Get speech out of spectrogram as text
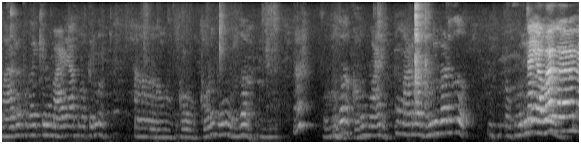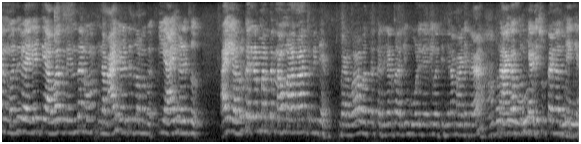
ಮಾರಪ್ಪಗಾಕಿನ ಮಾಡಿ ಹಾಕ್ಬೇಕಿಲ್ಲ ಕಡುಬು ಉಳ್ದ ಕಡುಬು ಮಾಡಿ. ಹುರಿಬಾರ್ದು. ನಾ ಯಾವಾಗ ಮದುವೆ ಆಗೈತಿ ಅವಾಗ್ಲಿಂದನು ನಮ್ಮ ಆಯ್ ಹೇಳ್ತಿದ್ಲು ನಮಗ. ಈ ಆಯ್ ಹೇಳಿದ್ಲು ಆಯ್ ಯಾರು ಕರಿಗಡ್ ಮಾಡ್ತಾರ ನಾವು ಮಾಡ ಅಂತಿದ್ದೆ ಬೇಡವಾ ಅವತ್ತ ಕರಿಗಡ್ದ ಅಲ್ಲಿ ಹೋಳಿಗೆ ಅಲ್ಲಿ ಇವತ್ತಿನ ದಿನ ಮಾಡಿದ್ರ ನಾಗಪ್ಪನ ಕೆಡಿ ಸುಟ್ಟಂಗ ಅಂತ ಹೇಗೆ?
